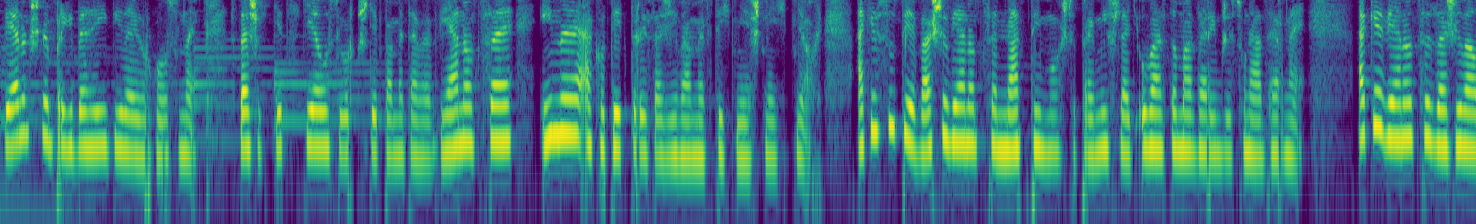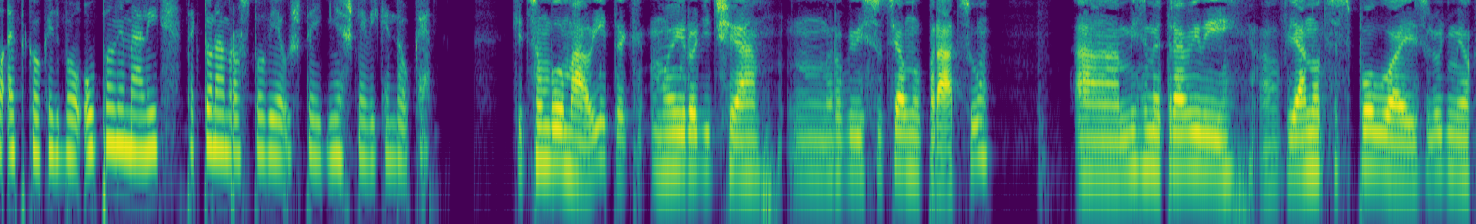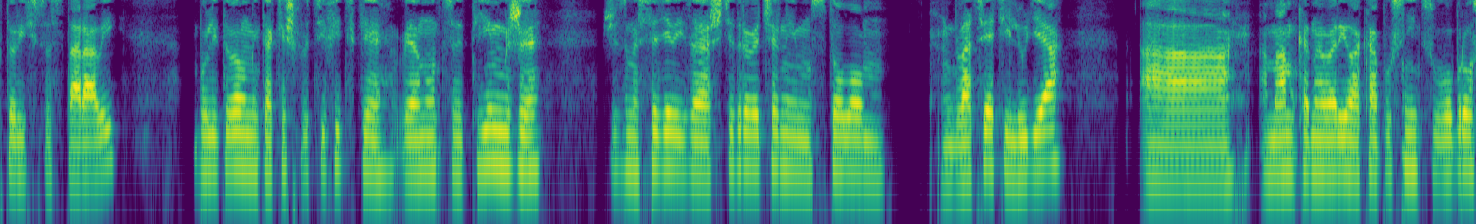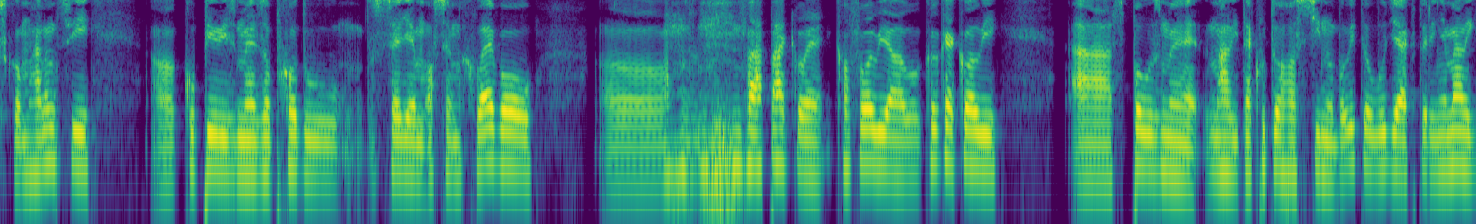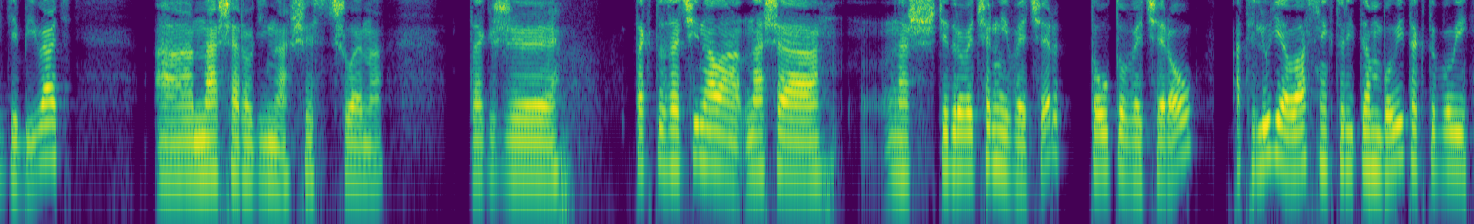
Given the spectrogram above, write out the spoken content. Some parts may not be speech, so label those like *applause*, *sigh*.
Vianočné príbehy bývajú rôzne. Z našich detstiev si určite pamätáme Vianoce, iné ako tie, ktoré zažívame v tých dnešných dňoch. Aké sú tie vaše Vianoce, nad tým môžete premýšľať. U vás doma verím, že sú nádherné. Aké Vianoce zažíval Edko, keď bol úplne malý, tak to nám rozpovie už v tej dnešnej víkendovke. Keď som bol malý, tak moji rodičia mm, robili sociálnu prácu a my sme travili Vianoce spolu aj s ľuďmi, o ktorých sa starali. Boli to veľmi také špecifické Vianoce tým, že, že sme sedeli za štedrovečerným stolom 20 ľudia a, a mamka navarila kapusnicu v obrovskom hrnci. Kúpili sme z obchodu 7-8 chlebov, *laughs* dva pakle kofoli alebo Coca-Coli a spolu sme mali takúto hostinu. Boli to ľudia, ktorí nemali kde bývať a naša rodina, 6 člena. Takže takto začínala naša, náš štedrovečerný večer touto večerou a tí ľudia vlastne, ktorí tam boli, tak to boli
